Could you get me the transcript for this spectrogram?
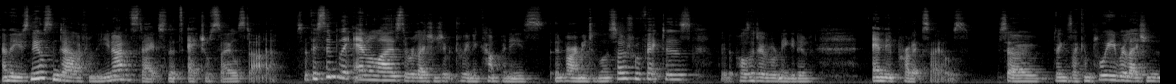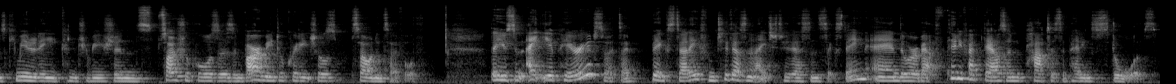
And they used Nielsen data from the United States, so that's actual sales data. So they simply analysed the relationship between a company's environmental and social factors, whether positive or negative, and their product sales. So things like employee relations, community contributions, social causes, environmental credentials, so on and so forth. They used an eight year period, so it's a big study from 2008 to 2016, and there were about 35,000 participating stores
